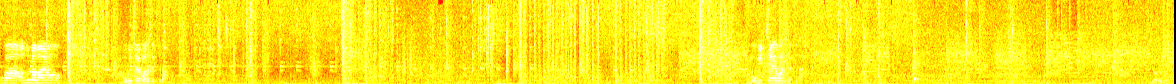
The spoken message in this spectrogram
어, 포가 안 올라가요. 목이 짧아서 슬프다. 목이 짧아서 슬프다. 위험해 보인다.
